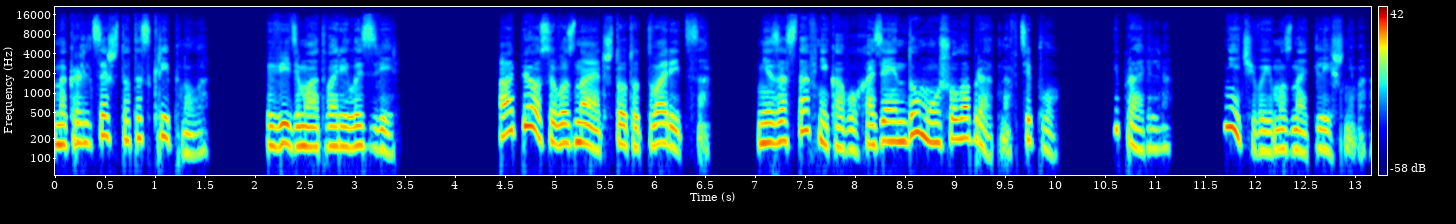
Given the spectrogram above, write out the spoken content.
На крыльце что-то скрипнуло. Видимо, отворилась зверь. А пес его знает, что тут творится. Не застав никого, хозяин дома ушел обратно, в тепло. И правильно. Нечего ему знать лишнего.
